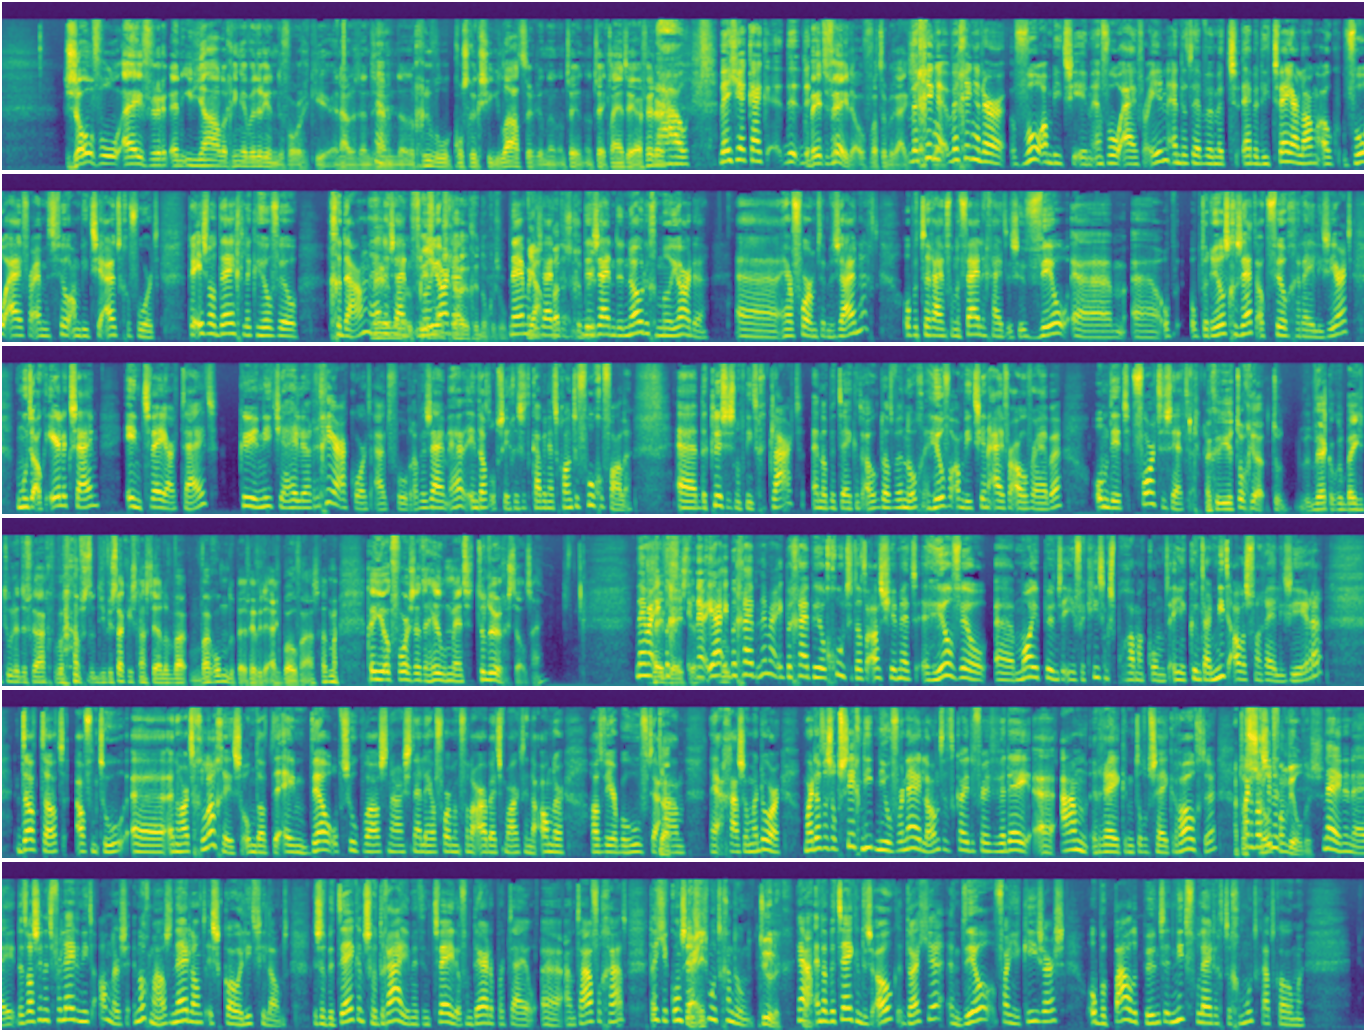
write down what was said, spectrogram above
zo vol ijver en idealen gingen we erin de vorige keer. En nou, dan zijn, we een gruwelconstructie later, een, een, twee, een twee, kleine twee jaar verder. Nou, weet je, kijk... De, de, ben je tevreden over wat er bereikt is? We gingen, we gingen er vol ambitie in en vol ijver in. En dat hebben we met, hebben die twee jaar lang ook vol ijver en met veel ambitie uitgevoerd. Er is wel degelijk heel veel gedaan. Hè. Nee, er zijn miljarden. nog eens op. Nee, maar Ja, er, zijn, er er zijn de nodige miljarden. Eh, hervormd en bezuinigd. Op het terrein van de veiligheid is veel ehm, eh, op, op de rails gezet, ook veel gerealiseerd. We moeten ook eerlijk zijn, in twee jaar tijd kun je niet je hele regeerakkoord uitvoeren. We zijn, hè, in dat opzicht is het kabinet gewoon te vroeg gevallen. Eh, de klus is nog niet geklaard. En dat betekent ook dat we nog heel veel ambitie en ijver over hebben om dit voor te zetten. Maar kun je toch, ja, to, we werken ook een beetje toe naar de vraag... die we straks gaan stellen, waar, waarom de PVV er eigenlijk bovenaan staat. Maar kun je je ook voorstellen dat heel veel mensen teleurgesteld zijn? Nee, maar, ik begrijp, nou, ja, ik, begrijp, nee, maar ik begrijp heel goed dat als je met heel veel uh, mooie punten in je verkiezingsprogramma komt... en je kunt daar niet alles van realiseren dat dat af en toe uh, een hard gelach is. Omdat de een wel op zoek was naar een snelle hervorming van de arbeidsmarkt... en de ander had weer behoefte aan, nou ja, ga zo maar door. Maar dat is op zich niet nieuw voor Nederland. Dat kan je de VVD uh, aanrekenen tot op zekere hoogte. Het was maar dat was in van Wilders. Nee, nee, nee. Dat was in het verleden niet anders. En nogmaals, Nederland is coalitieland. Dus dat betekent, zodra je met een tweede of een derde partij uh, aan tafel gaat... dat je concessies moet gaan doen. Tuurlijk. Ja, Ja. en dat betekent dus ook dat je een deel van je kiezers op bepaalde punten niet volledig tegemoet gaat komen.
